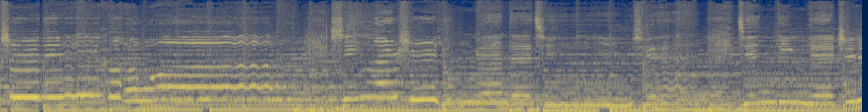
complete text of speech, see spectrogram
是你和我，心儿是永恒。只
